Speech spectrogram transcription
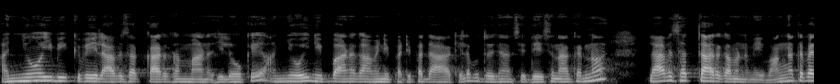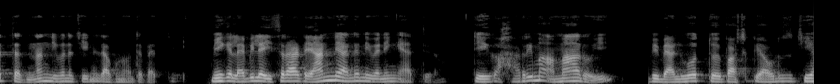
අඤ්ඤෝයි බික්කවේ ලාභ සත්කාර සම්මාන සිලෝකේ අඤ්ඤෝයි නිබ්බාන ගාමිනී පටිපදා කියලා බුදුරජාන්සේ දේශනා කරනවා. ලාභ සත්කාර ගමන මේ වම් අත පැත්තට නම් නිවන තියෙන දකුණු අත පැත්තේ. මේක ලැබිලා ඉස්සරහට යන්න යන්න නිවනින් ඈත් වෙනවා. ඒක හරිම අමාරුයි. අපි බැලුවොත් ওই පසුගිය අවුරුදු 30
